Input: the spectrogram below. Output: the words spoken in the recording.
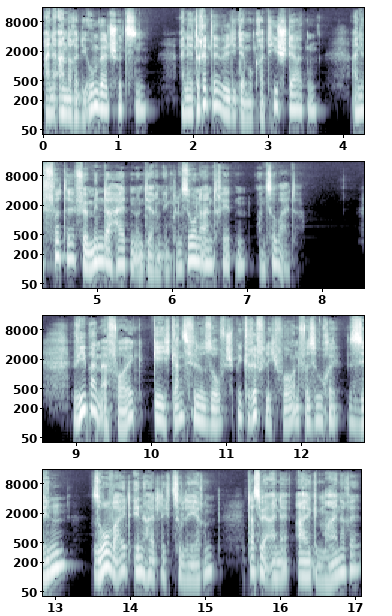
eine andere die Umwelt schützen, eine dritte will die Demokratie stärken, eine vierte für Minderheiten und deren Inklusion eintreten und so weiter. Wie beim Erfolg gehe ich ganz philosophisch begrifflich vor und versuche Sinn so weit inhaltlich zu lehren, dass wir eine allgemeinere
